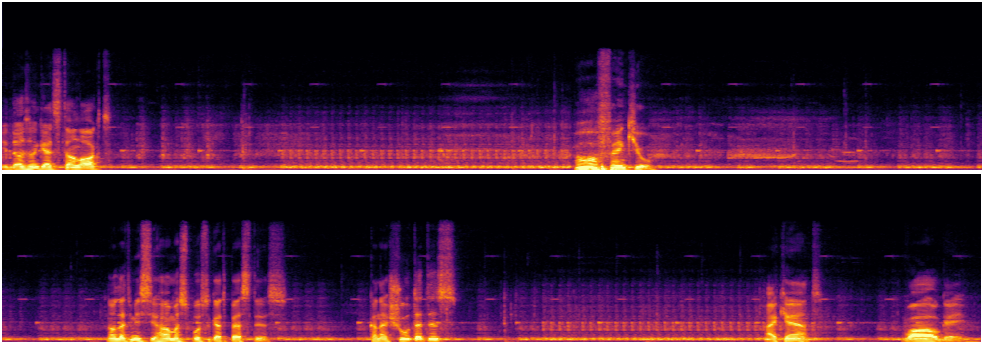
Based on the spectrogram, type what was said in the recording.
It doesn't get stun locked. Oh, thank you. Now let me see, how am I supposed to get past this? Can I shoot at this? I can't. Wow, game.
